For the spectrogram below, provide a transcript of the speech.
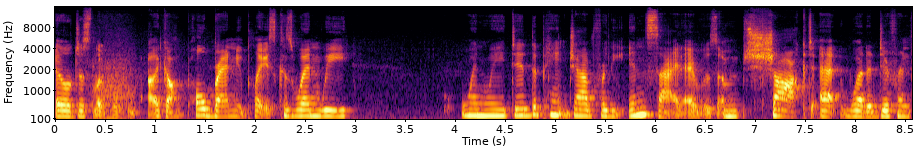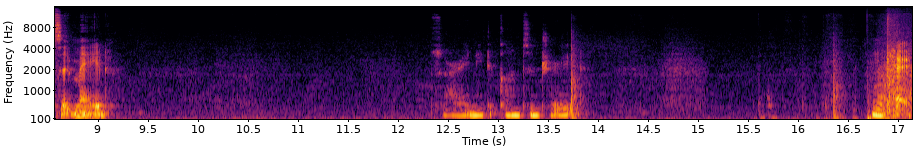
it'll just look like a whole brand new place because when we, when we did the paint job for the inside, I was I'm shocked at what a difference it made. Sorry, I need to concentrate. Okay.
